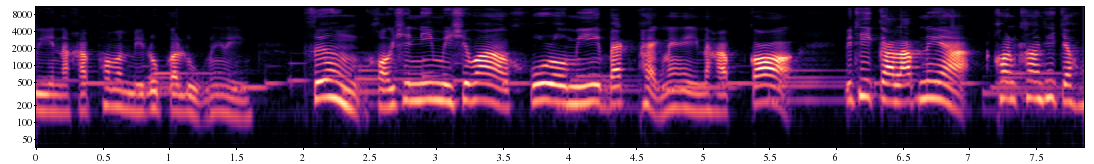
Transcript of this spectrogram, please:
วีนนะครับ เพราะมันมีรูปกระดูกนั่นเอง ซึ่งของชิ้นนี้มีชื่อว่าคูโรมิแบ็คแพคนั่นเองนะครับ ก็วิธีการรับเนี่ยค่อนข้างที่จะโห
